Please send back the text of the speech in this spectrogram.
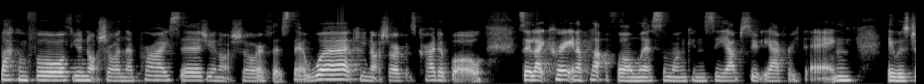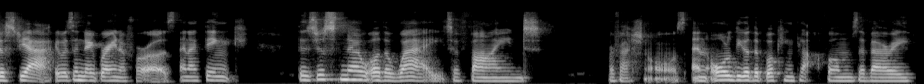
back and forth. You're not sure on their prices. You're not sure if it's their work. You're not sure if it's credible. So, like, creating a platform where someone can see absolutely everything, it was just, yeah, it was a no brainer for us. And I think there's just no other way to find professionals. And all the other booking platforms are very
